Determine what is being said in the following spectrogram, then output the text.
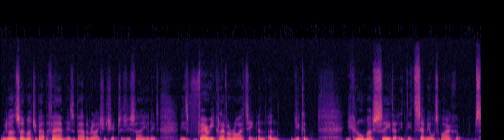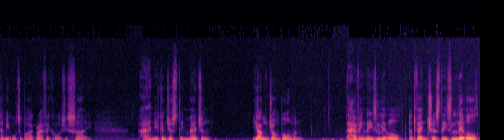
We learn so much about the families, about the relationships, as you say, and it's it's very clever writing, and and you can you can almost see that it's semi autobiographical, semi autobiographical, as you say, and you can just imagine young John Boorman having these little adventures, these little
